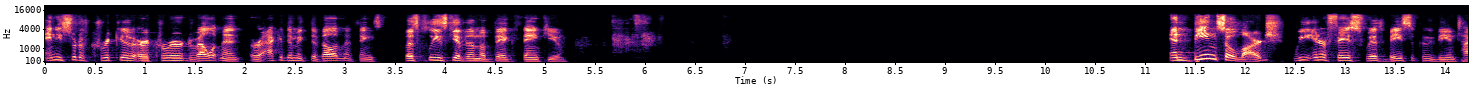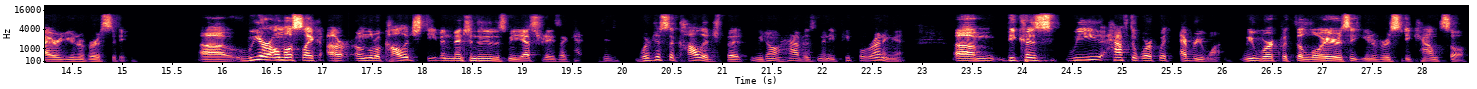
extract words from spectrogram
any sort of curricular or career development or academic development things, let's please give them a big thank you. And being so large, we interface with basically the entire university. Uh, we are almost like our own little college. Stephen mentioned it to me yesterday. He's like, we're just a college, but we don't have as many people running it. Um, because we have to work with everyone. We work with the lawyers at University Counsel.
